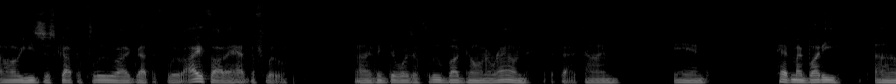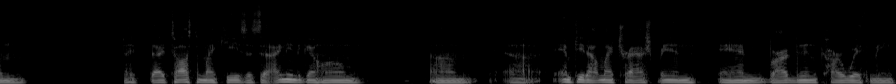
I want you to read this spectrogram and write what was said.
oh, he's just got the flu. I've got the flu. I thought I had the flu. Uh, I think there was a flu bug going around at that time. And had my buddy, um, I, I tossed him my keys. I said, I need to go home. Um, uh, emptied out my trash bin and brought it in the car with me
